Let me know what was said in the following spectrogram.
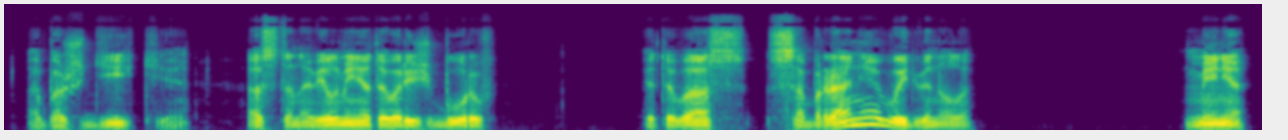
— Обождите, — остановил меня товарищ Буров. — Это вас собрание выдвинуло? — Меня. —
